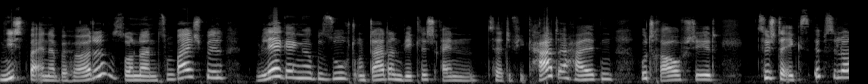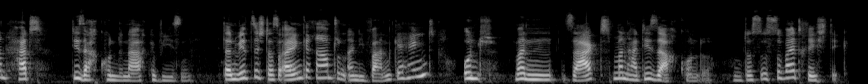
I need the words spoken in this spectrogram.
nicht bei einer Behörde, sondern zum Beispiel Lehrgänge besucht und da dann wirklich ein Zertifikat erhalten, wo drauf steht, Züchter XY hat die Sachkunde nachgewiesen. Dann wird sich das eingerahmt und an die Wand gehängt und man sagt, man hat die Sachkunde. Und das ist soweit richtig.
